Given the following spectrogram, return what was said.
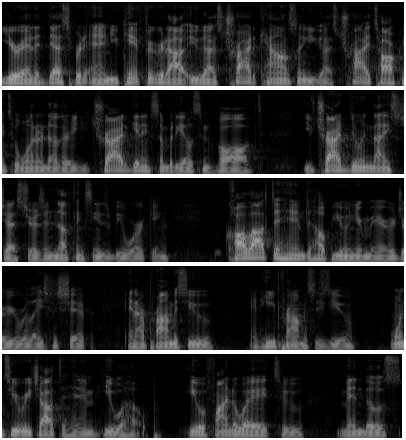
you're at a desperate end, you can't figure it out. You guys tried counseling, you guys tried talking to one another, you tried getting somebody else involved, you've tried doing nice gestures, and nothing seems to be working. Call out to Him to help you in your marriage or your relationship, and I promise you, and He promises you, once you reach out to Him, He will help. He will find a way to mend those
